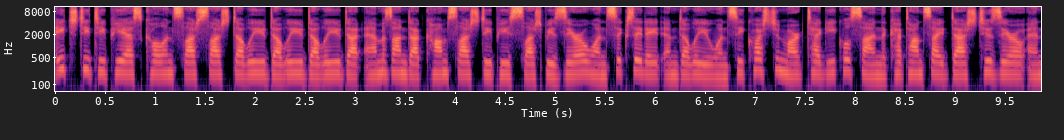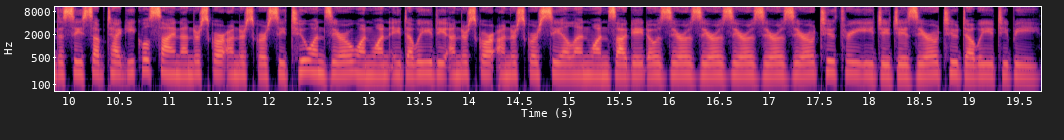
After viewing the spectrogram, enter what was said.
https colon slash slash www.amazon.com slash dp slash b01688 mw1c question mark tag equals sign the Catan site dash 20 and a c subtag equals sign underscore underscore c21011 awd underscore underscore cln1 zog 80000023 ejj02 wtb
